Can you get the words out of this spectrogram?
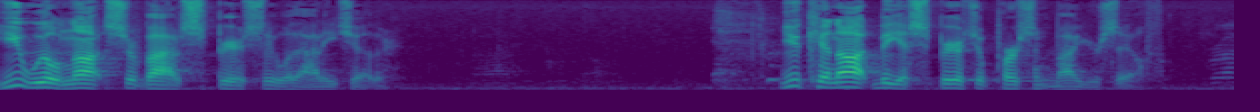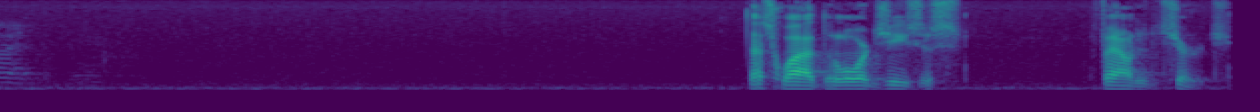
You will not survive spiritually without each other. You cannot be a spiritual person by yourself. That's why the Lord Jesus founded a church.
